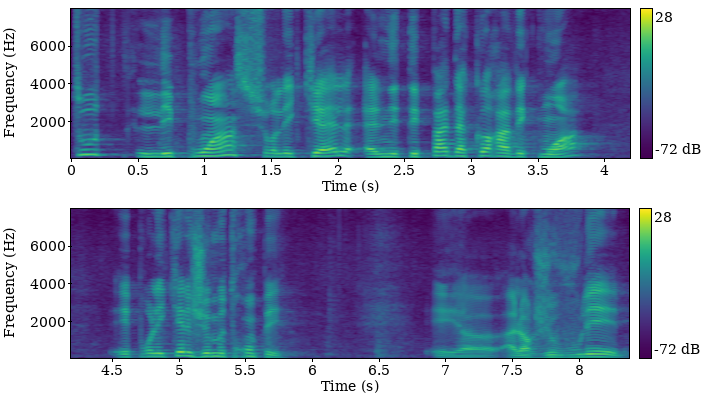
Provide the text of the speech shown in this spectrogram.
tous les points sur lesquels elle n'était pas d'accord avec moi et pour lesquels je me trompais. Et euh, alors je voulais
